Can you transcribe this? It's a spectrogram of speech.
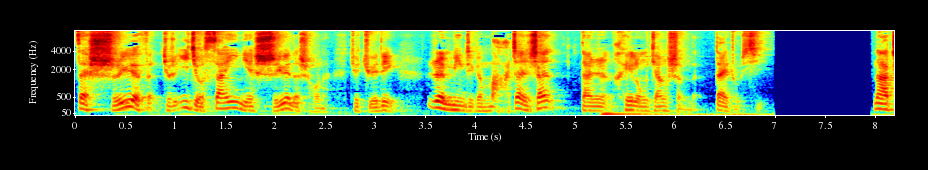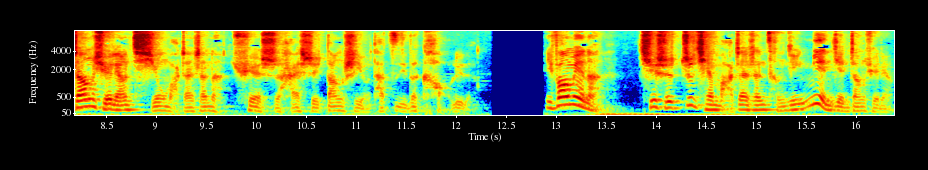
在十月份，就是一九三一年十月的时候呢，就决定任命这个马占山担任黑龙江省的代主席。那张学良启用马占山呢，确实还是当时有他自己的考虑的。一方面呢，其实之前马占山曾经面见张学良，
